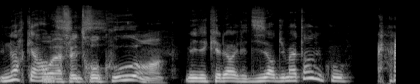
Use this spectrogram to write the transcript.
1h46. On a fait trop court. Mais il est quelle heure? Il est 10h du matin du coup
